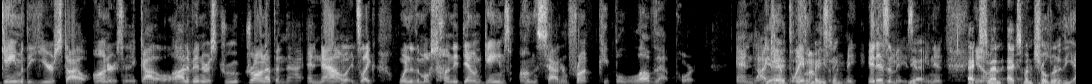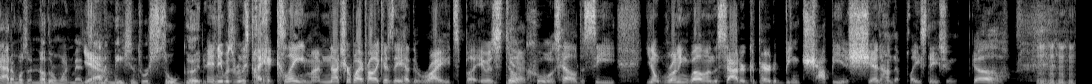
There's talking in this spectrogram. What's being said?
Game of the Year style honors, and it got a lot of interest drew, drawn up in that. And now Mm. it's like one of the most hunted down games on the Saturn front. People love that port. And I Yeah, can't it's- blame it's. It's amazing. ama- It is amazing. Yeah. And, X Men, X Men: Children of the Atom was another one, man. The animations were so good. and it was released by Acclaim. I'm not sure why, probably because they had the rights, but it was still Yeah. cool as hell to see, you know, running well on the Saturn compared to being choppy as shit on the PlayStation. Ugh. And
